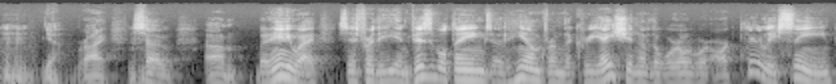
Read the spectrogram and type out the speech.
hmm Yeah. right? So, um, but anyway, says, For the invisible things of him from the creation of the world were, are clearly seen,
